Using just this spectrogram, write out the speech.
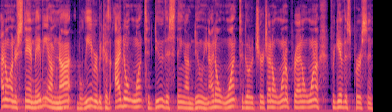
I don't understand. Maybe I'm not a believer because I don't want to do this thing I'm doing. I don't want to go to church. I don't want to pray. I don't want to forgive this person.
